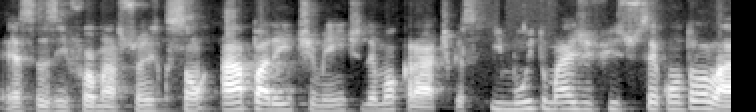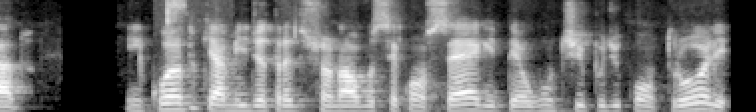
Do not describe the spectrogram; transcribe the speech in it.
essas informações que são aparentemente democráticas e muito mais difícil de ser controlado. Enquanto que a mídia tradicional você consegue ter algum tipo de controle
